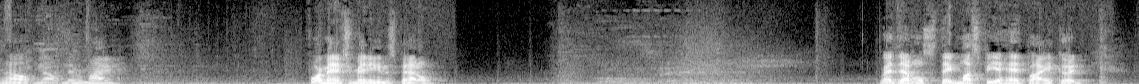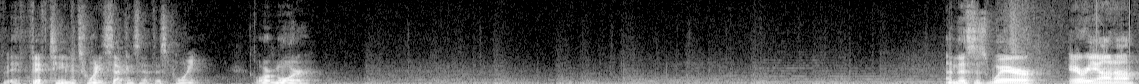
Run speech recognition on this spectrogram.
No, no, never mind. Four minutes remaining in this battle. Red Devils, they must be ahead by a good 15 to 20 seconds at this point. Or more. And this is where Ariana,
